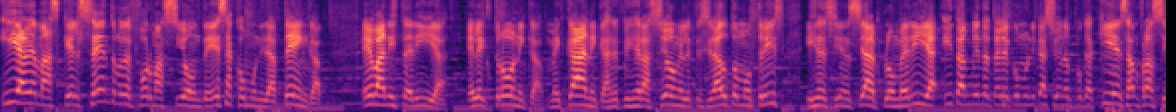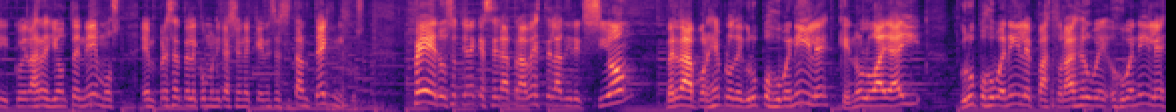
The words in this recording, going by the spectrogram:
y además que el centro de formación de esa comunidad tenga ebanistería, electrónica, mecánica, refrigeración, electricidad automotriz y residencial, plomería y también de telecomunicaciones, porque aquí en San Francisco, en la región, tenemos empresas de telecomunicaciones que necesitan técnicos. Pero eso tiene que ser a través de la dirección, ¿verdad? Por ejemplo, de grupos juveniles, que no lo hay ahí, grupos juveniles, pastorales juveniles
